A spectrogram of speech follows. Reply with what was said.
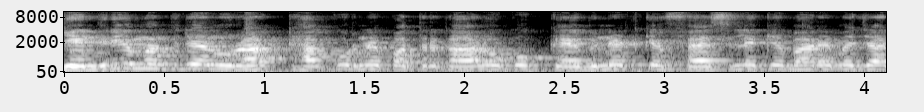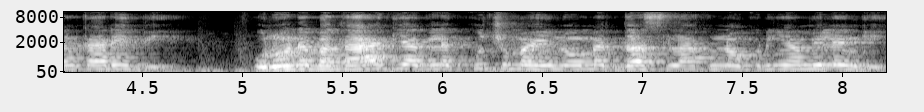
केंद्रीय मंत्री अनुराग ठाकुर ने पत्रकारों को कैबिनेट के फैसले के बारे में जानकारी दी। उन्होंने बताया कि अगले कुछ महीनों में 10 लाख नौकरियाँ मिलेंगी।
